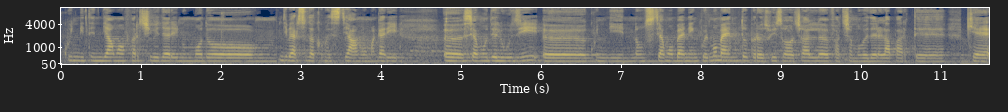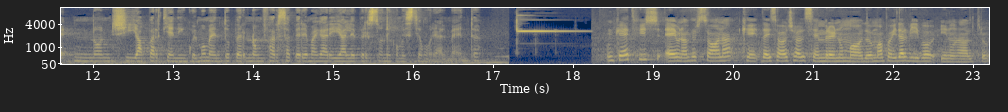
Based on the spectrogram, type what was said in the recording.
quindi tendiamo a farci vedere in un modo mm, diverso da come stiamo, magari eh, siamo delusi, eh, quindi non stiamo bene in quel momento, però sui social facciamo vedere la parte che non ci appartiene in quel momento per non far sapere magari alle persone come stiamo realmente. Un catfish è una persona che dai social sembra in un modo, ma poi dal vivo in un altro.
